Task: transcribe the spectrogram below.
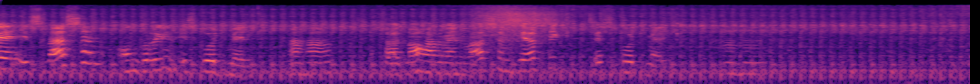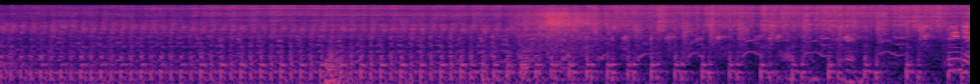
Helle ist waschen und grün ist Gutmilch. Aha. Und halt nachher, wenn waschen fertig, ist Gutmilch. Mhm. Finish.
